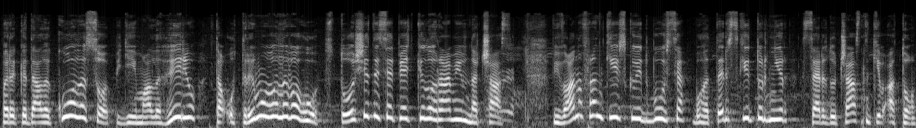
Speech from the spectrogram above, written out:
перекидали колесо, підіймали гирю та отримували вагу 165 кілограмів на час. В Івано-Франківську відбувся богатирський турнір серед учасників АТО.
